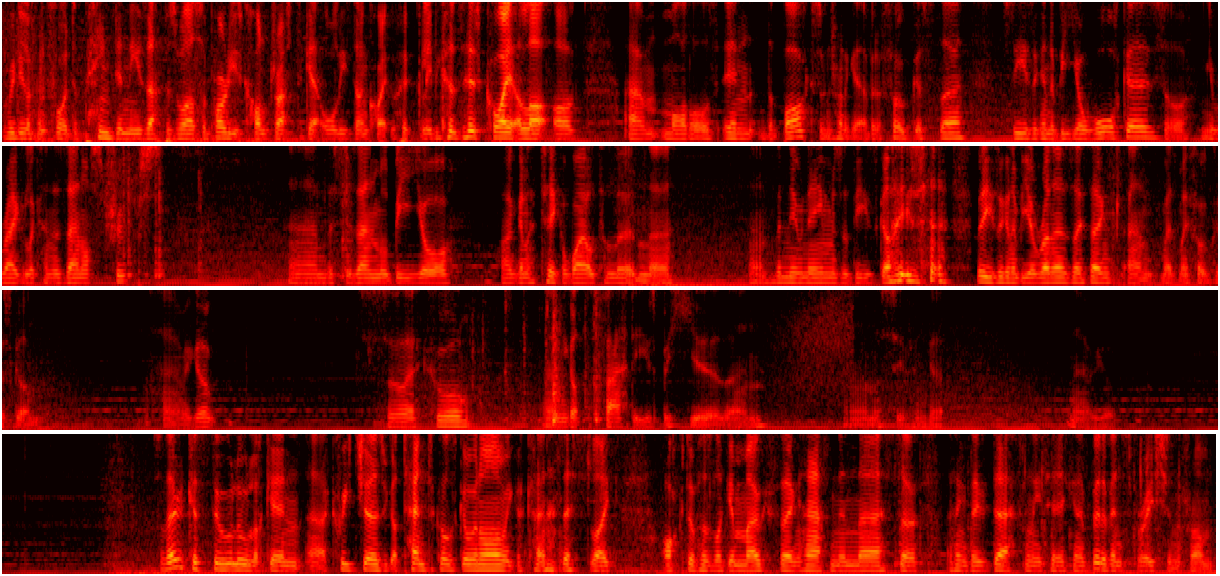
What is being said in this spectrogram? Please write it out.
Really looking forward to painting these up as well. So I'll probably use contrast to get all these done quite quickly because there's quite a lot of um, models in the box. I'm trying to get a bit of focus there. So these are going to be your walkers or your regular kind of Xenos troops. Um, this is then will be your. I'm going to take a while to learn the um, the new names of these guys, but these are going to be your runners, I think. And where's my focus gone? There we go. So they're cool. And you got the fatties, but here then. Um, let's see if we can get. There we go. So very Cthulhu looking uh, creatures. We've got tentacles going on. We've got kind of this like octopus looking mouth thing happening there. So I think they've definitely taken a bit of inspiration from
